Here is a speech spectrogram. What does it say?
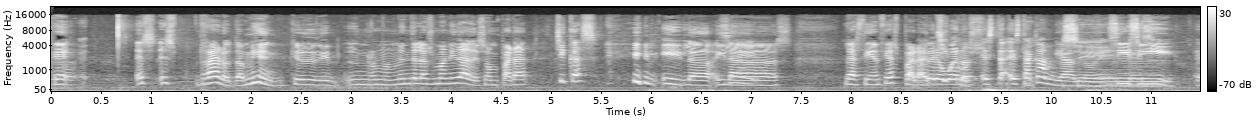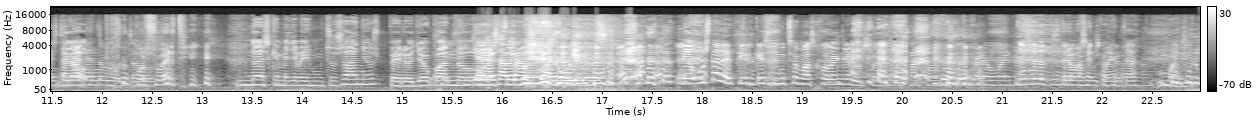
Que es, es raro también. Quiero decir, normalmente las humanidades son para chicas y, y la- y Sí. las, las ciencias para Pero chicos. bueno, está, está cambiando. Sí. el- Sí, el- sí. Está Yo- cambiando un montón. Por suerte. No es que me llevéis muchos años, pero yo cuando... Ya lo estuve- sabemos que algunos. Le gusta decir que es mucho más joven que nosotros, pero bueno. No se lo tendremos en cuenta. Bueno,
